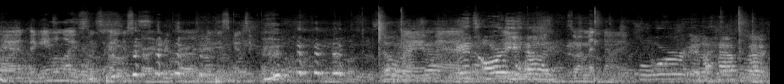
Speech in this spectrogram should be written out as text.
And I gain one life since I discarded a card, and this gets a card. So I am It's already had so I'm at nine. four and a half back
